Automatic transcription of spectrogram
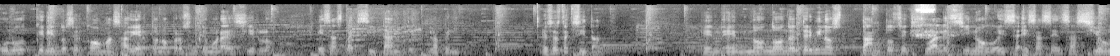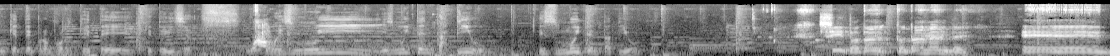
uno queriendo ser como más abierto, ¿no? Pero sin temor a decirlo, es hasta excitante la película. Es hasta excitante. En, no, no, no, en términos tanto sexuales, sino esa, esa sensación que te, que, te, que te dice, wow, es muy, es muy tentativo, es muy tentativo. Sí, total, totalmente. Eh,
